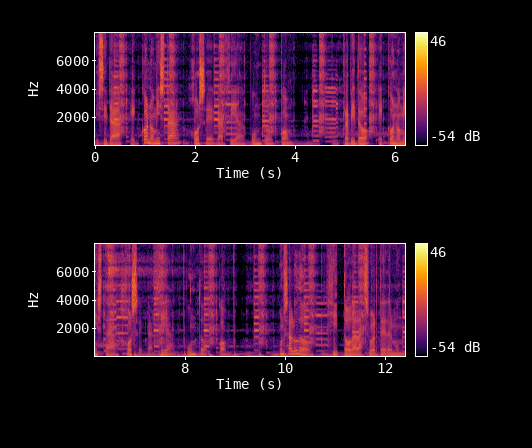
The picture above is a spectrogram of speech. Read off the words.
visita economistajosegarcía.com. Repito, economistajosegarcía.com. Un saludo y toda la suerte del mundo.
